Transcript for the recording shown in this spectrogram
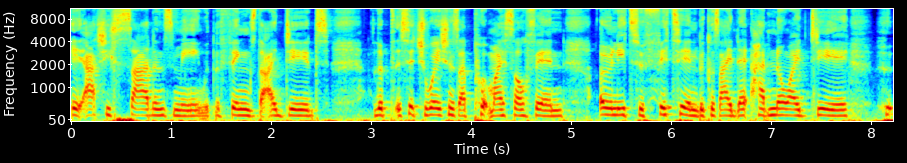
it actually saddens me with the things that I did the, the situations I put myself in only to fit in because I d- had no idea who,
